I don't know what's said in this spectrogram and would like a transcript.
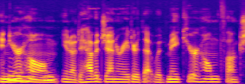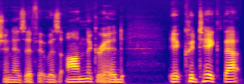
in your mm-hmm. home, you know, to have a generator that would make your home function as if it was on the grid. It could take that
